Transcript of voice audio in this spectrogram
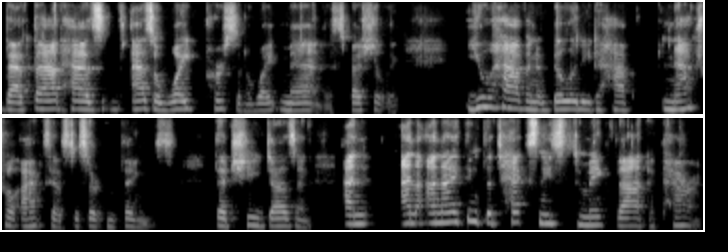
that that has, as a white person, a white man especially, you have an ability to have natural access to certain things that she doesn't. And, and, and I think the text needs to make that apparent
